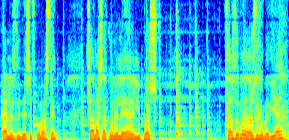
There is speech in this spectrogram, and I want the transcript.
Καλές δουλειές ευχόμαστε. Θα μας ακούνε λέει ανελιπώς. Θα έρθουμε να σας δούμε παιδιά.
